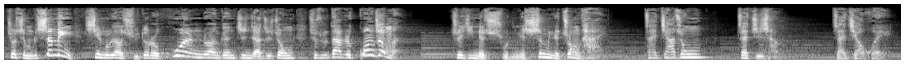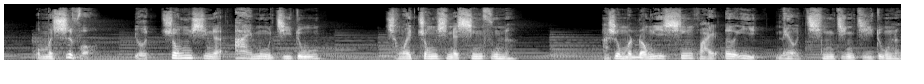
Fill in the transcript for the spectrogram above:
就使我们的生命陷入到许多的混乱跟挣扎之中。求主大家的光照们，最近的属灵的生命的状态，在家中、在职场、在教会，我们是否有忠心的爱慕基督，成为忠心的心腹呢？还是我们容易心怀恶意，没有亲近基督呢？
